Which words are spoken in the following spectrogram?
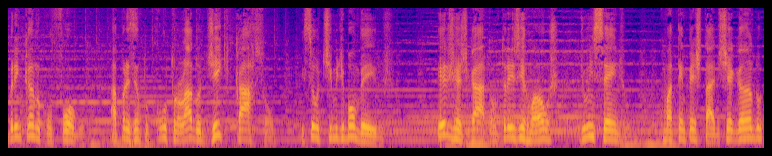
Brincando com Fogo apresenta o controlado Jake Carson e seu time de bombeiros. Eles resgatam três irmãos de um incêndio. Com uma tempestade chegando,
